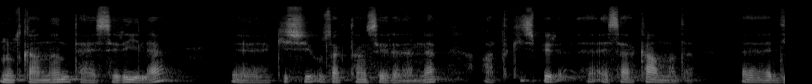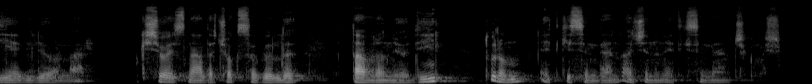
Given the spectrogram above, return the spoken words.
unutkanlığın tesiriyle e, kişi uzaktan seyredenler artık hiçbir e, eser kalmadı e, diyebiliyorlar. Bu kişi o esnada çok sabırlı davranıyor değil, durum etkisinden, acının etkisinden çıkmış.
